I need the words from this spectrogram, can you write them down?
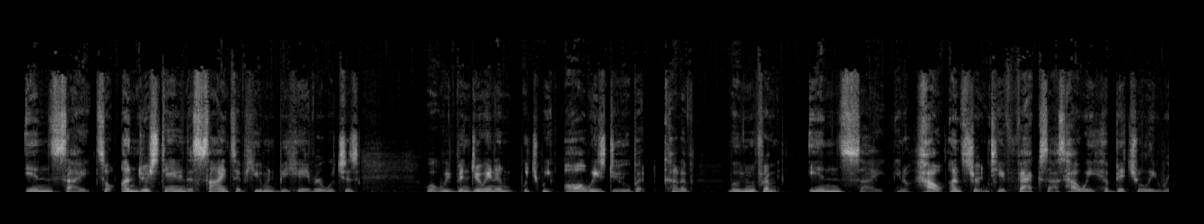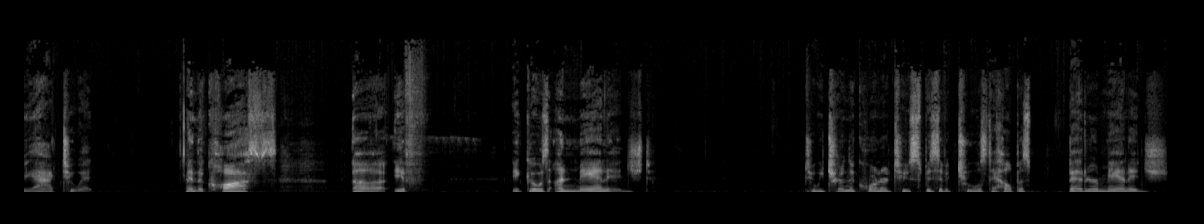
insight, so understanding the science of human behavior, which is what we've been doing and which we always do, but kind of moving from insight, you know, how uncertainty affects us, how we habitually react to it, and the costs uh, if it goes unmanaged, to we turn the corner to specific tools to help us better manage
